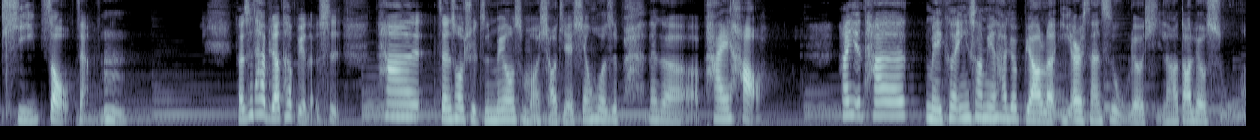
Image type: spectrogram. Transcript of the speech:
齐奏这样，嗯。可是它比较特别的是，它整首曲子没有什么小节线或者是拍那个拍号，它也它每颗音上面它就标了一二三四五六七，然后到六十五嘛，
